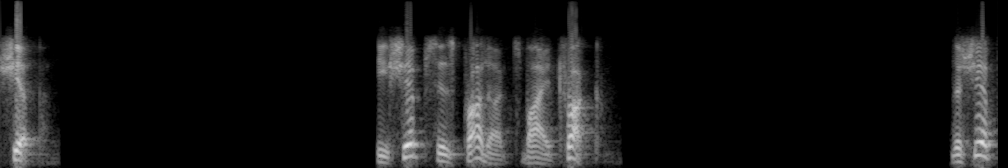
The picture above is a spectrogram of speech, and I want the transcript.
Ship. He ships his products by truck. The ship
